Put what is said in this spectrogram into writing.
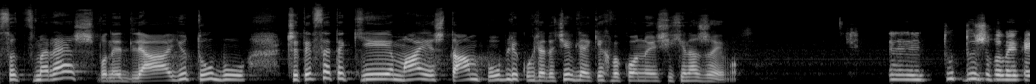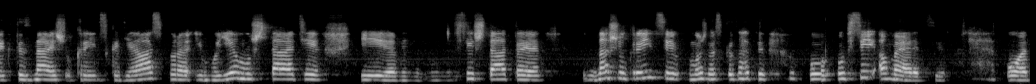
соцмереж, вони для Ютубу. Чи ти все-таки маєш там публіку глядачів, для яких виконуєш їх і наживо? Е, Тут дуже велика, як ти знаєш, українська діаспора і в моєму штаті, і всі штати, наші українці, можна сказати, по, по всій Америці. От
